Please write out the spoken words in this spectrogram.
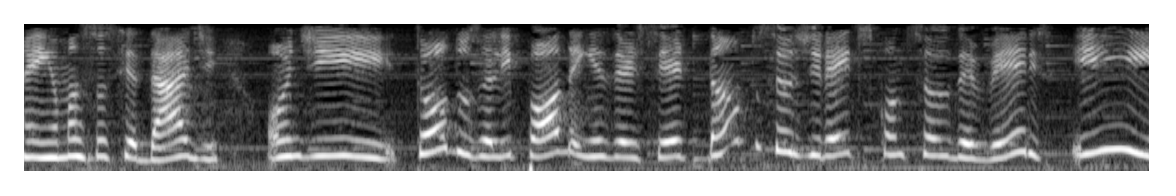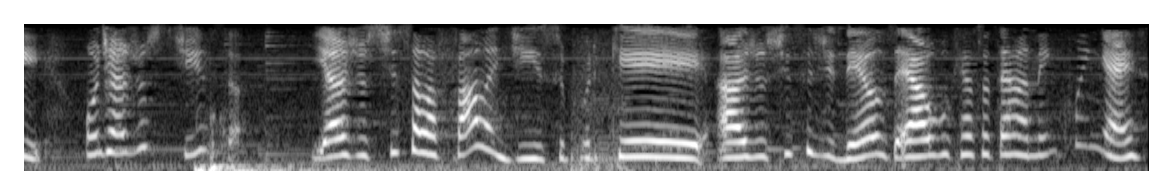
em uma sociedade onde todos ali podem exercer tanto seus direitos quanto seus deveres e onde há justiça. E a justiça ela fala disso, porque a justiça de Deus é algo que essa terra nem conhece.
